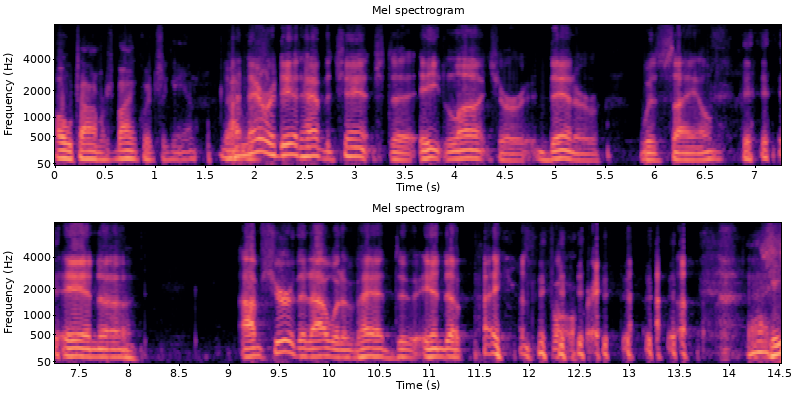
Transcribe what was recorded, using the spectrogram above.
old timers banquets again. I was- never did have the chance to eat lunch or dinner with Sam, and uh, I'm sure that I would have had to end up paying for it. he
